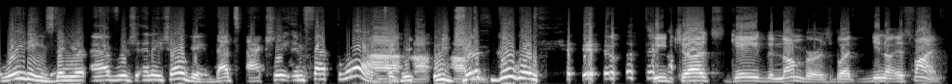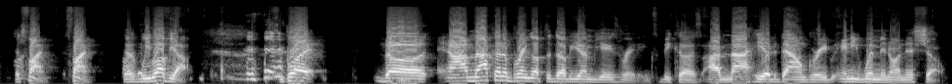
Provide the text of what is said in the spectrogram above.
ratings than your average NHL game. That's actually, in fact, wrong. Uh, we, uh, we um, just Googled it. we just gave the numbers, but you know, it's fine. It's fine. It's fine. We love y'all. but the I'm not going to bring up the WNBA's ratings because I'm not here to downgrade any women on this show.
